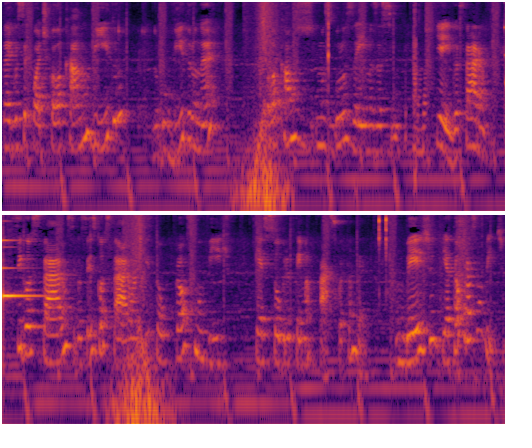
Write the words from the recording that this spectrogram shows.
Daí você pode colocar no vidro, no vidro, né? Colocar uns, umas guloseimas assim. E aí, gostaram? Se gostaram, se vocês gostaram, assista o próximo vídeo que é sobre o tema Páscoa também. Um beijo e até o próximo vídeo.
